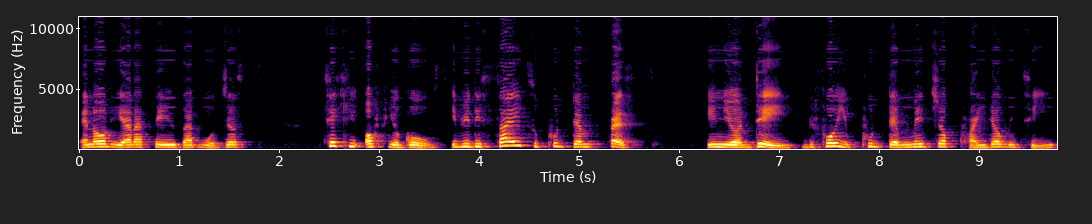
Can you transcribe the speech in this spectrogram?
and all the other things that will just take you off your goals. If you decide to put them first in your day before you put the major priorities,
